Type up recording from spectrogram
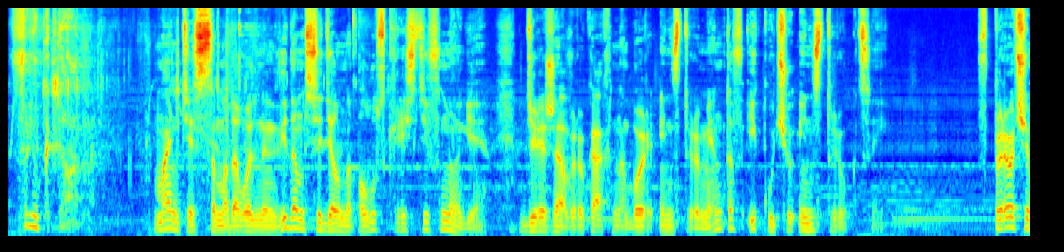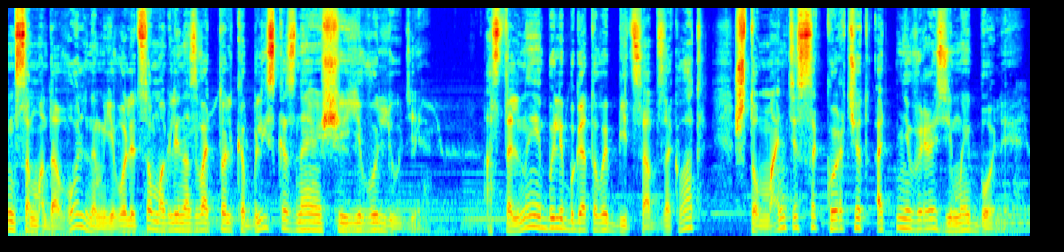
«Флюктон». Мантис с самодовольным видом сидел на полу, скрестив ноги, держа в руках набор инструментов и кучу инструкций. Впрочем, самодовольным его лицо могли назвать только близко знающие его люди. Остальные были бы готовы биться об заклад, что Мантиса корчат от невыразимой боли.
